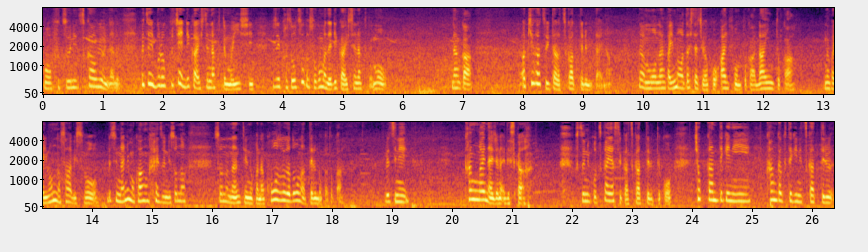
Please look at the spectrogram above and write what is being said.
こう普通に使うようになる。別にブロックチェーン理解してなくてもいいし別に仮想通貨そこまで理解してなくてもなんか気が付いたら使ってるみたいな。だからもうなんか今私たちがこう iPhone とか LINE とかなんかいろんなサービスを別に何も考えずにそのそのなんていうのかな構造がどうなってるのかとか別に考えないじゃないですか。普通にこう使いやすいから使ってるってこう直感的に感覚的に使ってる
